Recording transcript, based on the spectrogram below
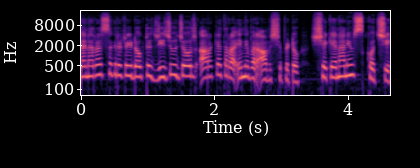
general secretary doctor Jiju George Arakkathara എന്നിവർ ആവശ്യപ്പെട്ടു. ഷെക്കേന ന്യൂസ് കൊച്ചി.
